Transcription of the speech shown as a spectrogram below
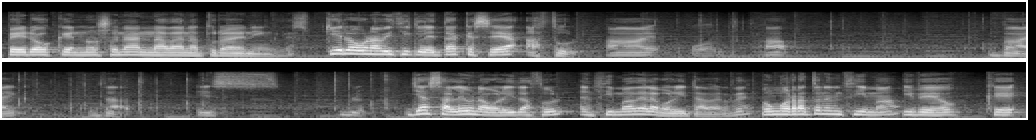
pero que no suena nada natural en inglés. Quiero una bicicleta que sea azul. I want a bike that is blue. Ya sale una bolita azul encima de la bolita verde. Pongo ratón encima y veo que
